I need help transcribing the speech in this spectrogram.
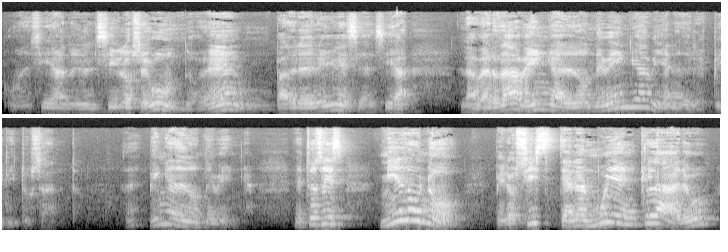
Como decían en el siglo II, ¿eh? padre de la iglesia, decía, la verdad venga de donde venga, viene del Espíritu Santo. ¿eh? Venga de donde venga. Entonces, miedo no, pero sí tener muy en claro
